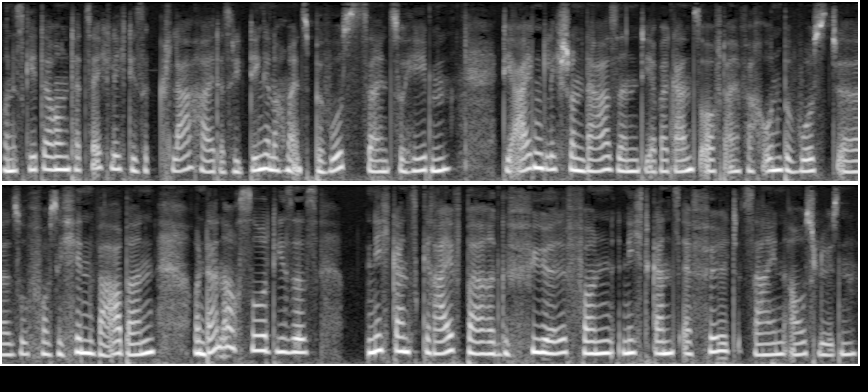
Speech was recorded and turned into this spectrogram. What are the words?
Und es geht darum, tatsächlich diese Klarheit, also die Dinge nochmal ins Bewusstsein zu heben, die eigentlich schon da sind, die aber ganz oft einfach unbewusst äh, so vor sich hin wabern und dann auch so dieses nicht ganz greifbare Gefühl von nicht ganz erfüllt sein auslösen.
